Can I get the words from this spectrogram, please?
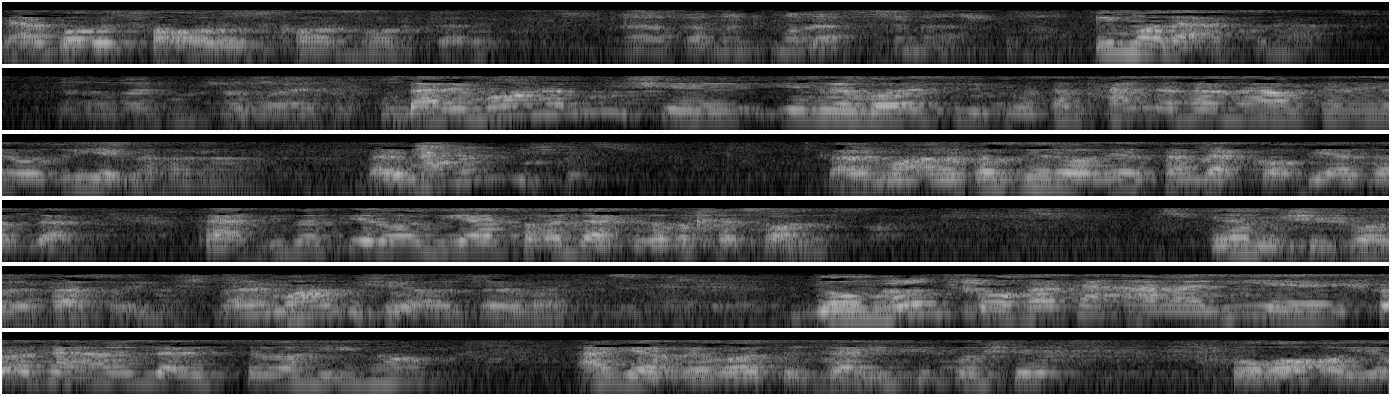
در باب تعارض کاربرد داره. این مال اصل برای ما هم میشه. یک روایتی که مثلا پنج نفر نقل کردن روایت یک نفر نقل برای ما هم میشه. برای ما الان فرض راضی هستن در کافی از در تهذیب است. یه راضی هست فقط در کتاب خصال است. این هم میشه شواهد فسایی میشه. برای ما هم میشه روایت. دوم شهرت عملیه. شهرت عملی در اصطلاح اینها اگر روایت ضعیفی باشه فقهای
